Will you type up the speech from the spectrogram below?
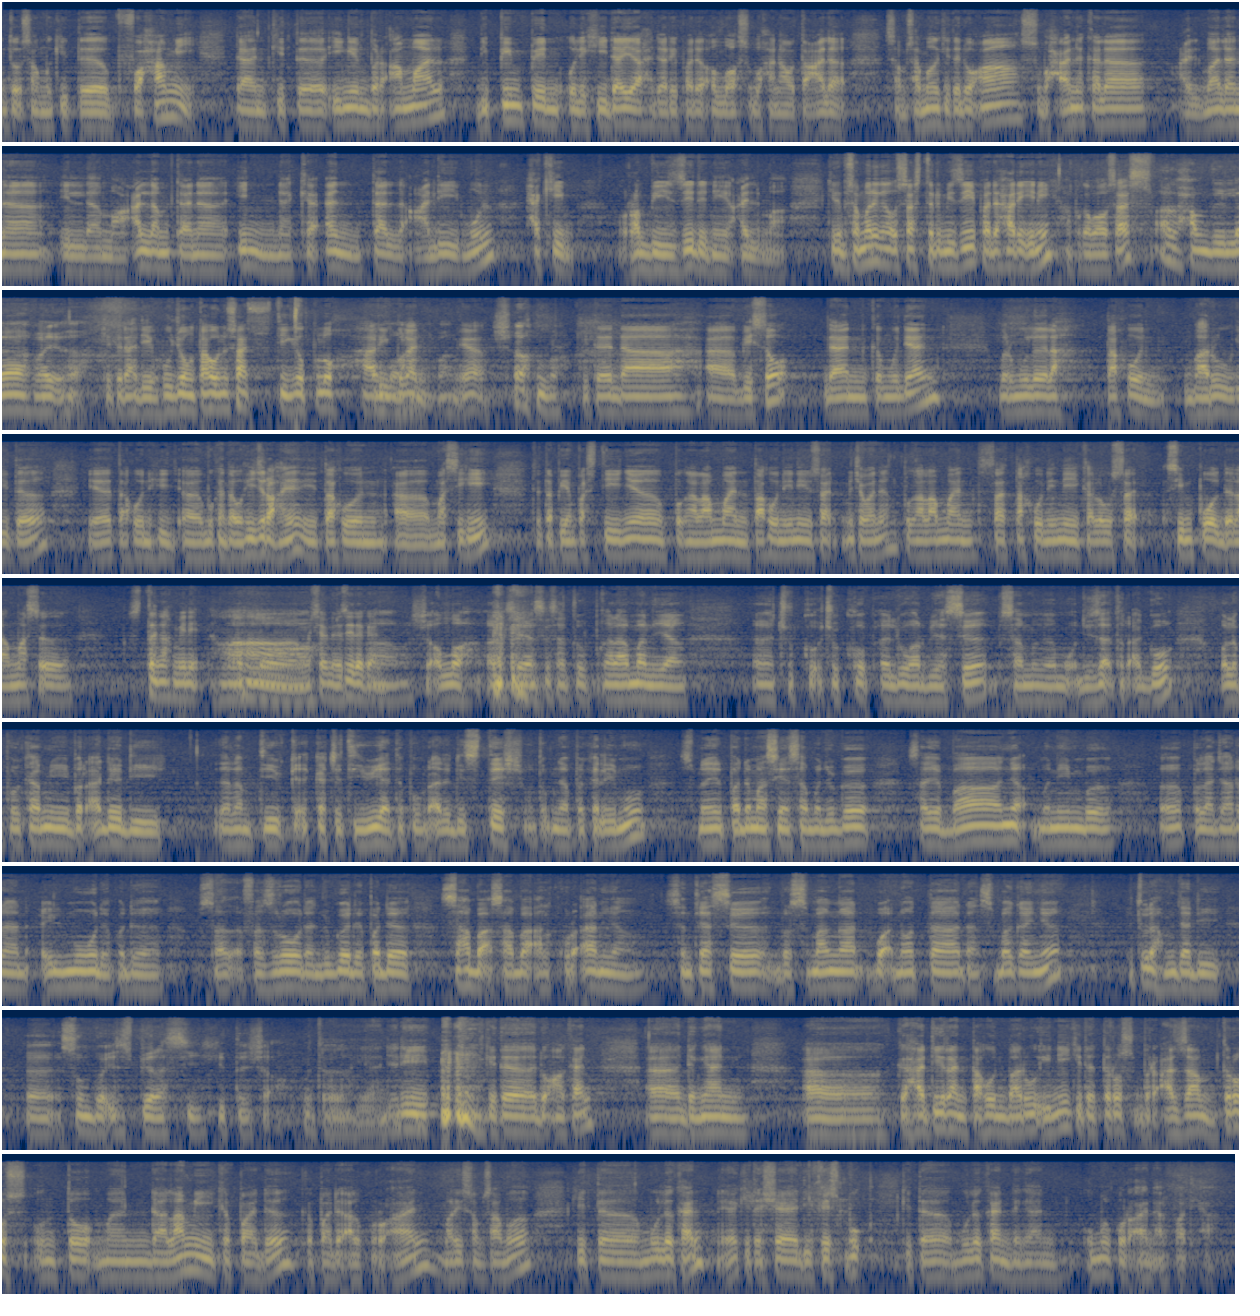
untuk sama kita fahami dan kita ingin beramal dipimpin oleh hidayah daripada Allah Subhanahu Wa Taala. Sama-sama kita doa subhanakala ilma lana illa ma 'allamtana innaka antal alimul hakim Rabbi zidni ilma. Kita bersama dengan Ustaz Termizi pada hari ini. Apa khabar Ustaz? Alhamdulillah baik Kita dah di hujung tahun Ustaz, 30 hari Allah bulan. Akbar. Ya. InsyaAllah. Kita dah uh, besok dan kemudian bermulalah tahun baru kita ya tahun hij, uh, bukan tahun hijrah ya ini tahun uh, Masihi. Tetapi yang pastinya pengalaman tahun ini ustaz macam mana? Pengalaman tahun ini kalau ustaz simpul dalam masa setengah minit. Ha macam mana? Silakan. Ah, Masya Allah, uh, saya rasa satu pengalaman yang uh, cukup-cukup uh, luar biasa bersama dengan mukjizat teragung. Walaupun kami berada di dalam TV, kaca TV ataupun berada di stage untuk menyampaikan ilmu, sebenarnya pada masa yang sama juga saya banyak menimba uh, pelajaran ilmu daripada Ustaz Fazrul dan juga daripada sahabat-sahabat Al-Quran yang sentiasa bersemangat buat nota dan sebagainya. Itulah menjadi uh, sumber inspirasi kita insya-Allah. Betul ya. Jadi kita doakan uh, dengan uh, kehadiran tahun baru ini kita terus berazam terus untuk mendalami kepada kepada al-Quran. Mari sama-sama kita mulakan ya kita share di Facebook. Kita mulakan dengan Ummul Quran Al-Fatihah.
